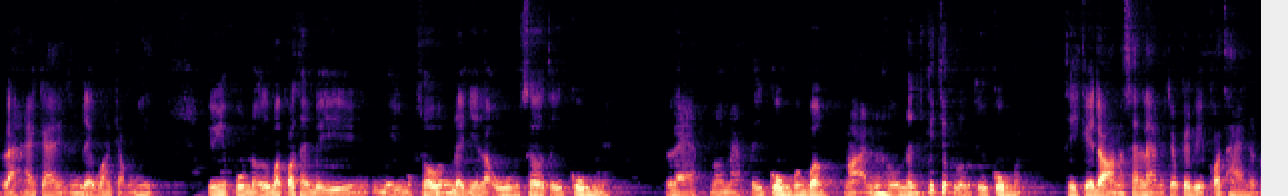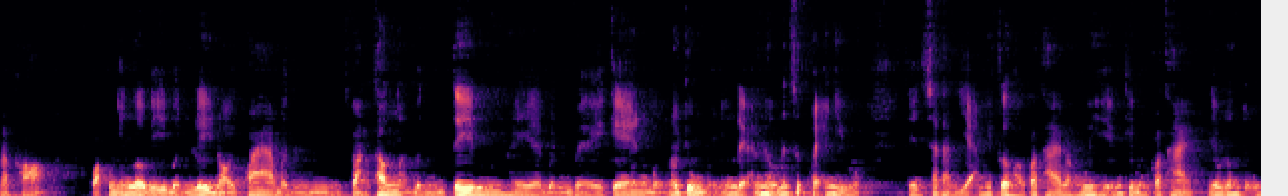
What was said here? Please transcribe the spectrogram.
là hai cái vấn đề quan trọng nhất như phụ nữ mà có thể bị bị một số vấn đề như là u sơ tử cung này lạc nội mạc tử cung vân vân nó ảnh hưởng đến cái chất lượng tử cung đó. thì cái đó nó sẽ làm cho cái việc có thai rất là khó hoặc những người bị bệnh lý nội khoa bệnh toàn thân đó, bệnh tim hay bệnh về gan bệnh nói chung về những đề ảnh hưởng đến sức khỏe nhiều thì sẽ làm giảm cái cơ hội có thai và nguy hiểm khi mình có thai nếu lớn tuổi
